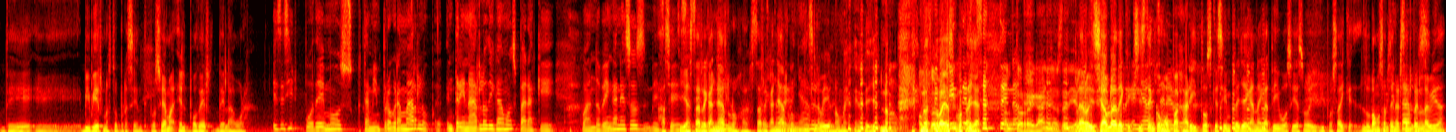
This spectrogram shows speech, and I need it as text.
de eh, vivir nuestro presente. Se llama el poder de la hora. Es decir, podemos también programarlo, eh, entrenarlo, digamos, para que cuando vengan esos... Este, Así, y hasta regañarlo, hasta, hasta regañarlo. regañarlo. Decir, oye, no, me, no, no, no te vayas por allá. ¿no? Autorregaño sería. Claro, y se habla de que existen como pajaritos que siempre llegan negativos y eso, y, y, pues hay que, los vamos a tener siempre en la vida,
